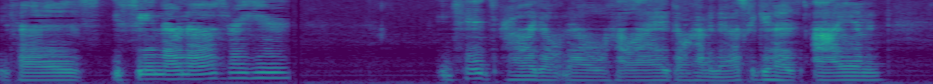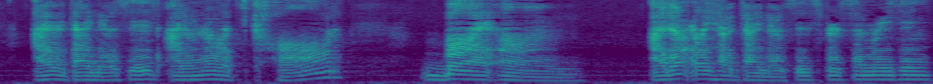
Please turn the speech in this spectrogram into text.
because, you see no nose right here? Kids probably don't know how I don't have a nose because I am, I have a diagnosis, I don't know what it's called, but, um, I don't really have a diagnosis for some reason.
